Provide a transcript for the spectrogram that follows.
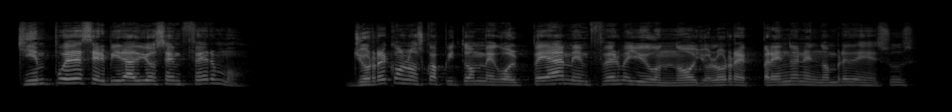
¿Quién puede servir a Dios enfermo? Yo reconozco a Pitón, me golpea, me enferma y yo digo, no, yo lo reprendo en el nombre de Jesús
